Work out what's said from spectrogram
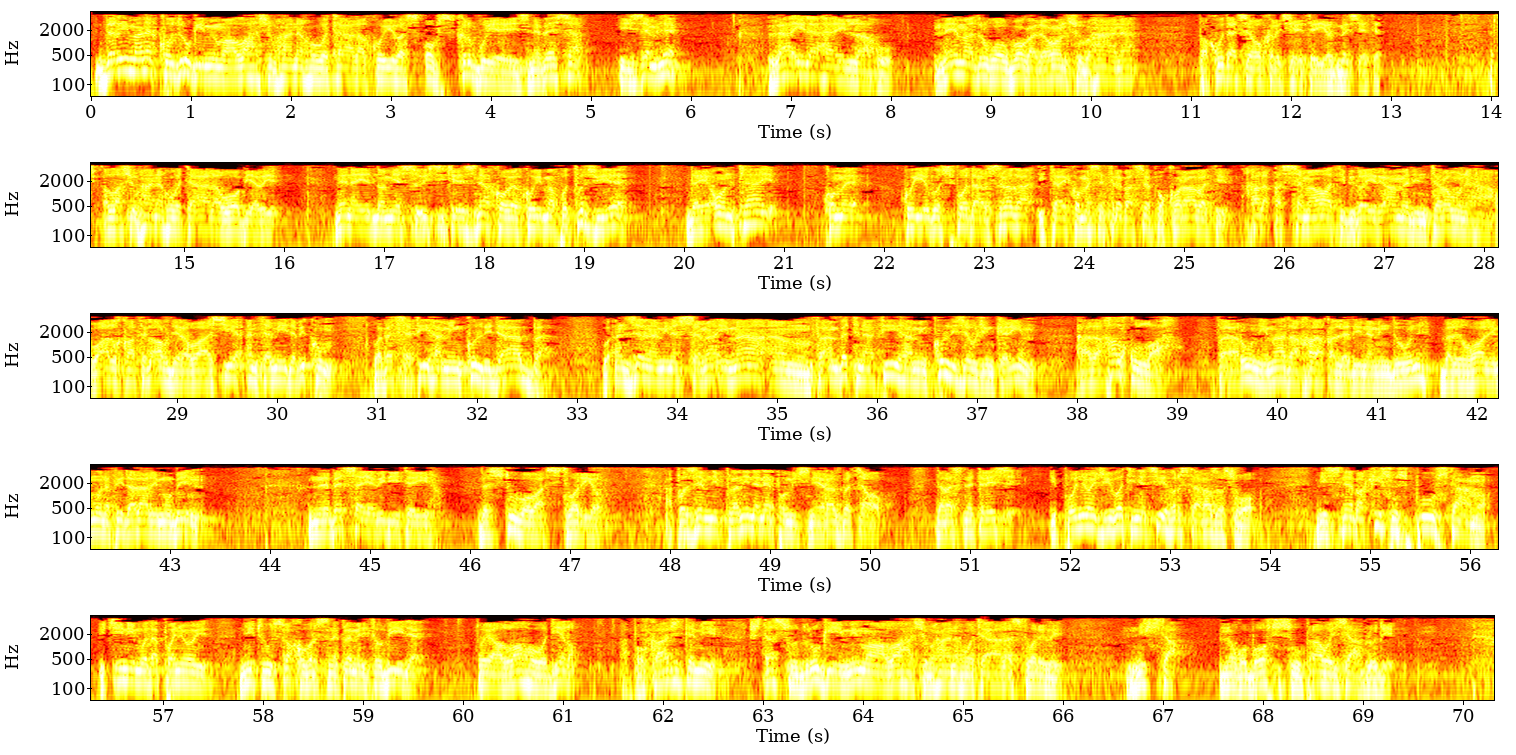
Da li ima neko drugi mimo Allah subhanahu wa ta'ala koji vas obskrbuje iz nebesa i zemlje? La ilaha illahu nema drugog Boga da on subhana pa kuda se okrećete i odmećete? Znači Allah subhanahu wa ta'ala u objavi ne na jednom mjestu ističe znakove kojima potvrđuje da je on taj kome koji je gospodar svega i taj kome se treba sve pokoravati. خلق السماوات بغير عمد ترونها وألقى في الأرض رواسي أن تميد بكم وبث فيها من كل دابة وأنزلنا من السماء ماء فأنبتنا فيها من كل زوج كريم هذا خلق الله فأروني ماذا خلق الذين من دونه بل الظالمون في دلال مبين نبس يبدي تيه bez stubova stvorio a po zemlji planine nepomične razbacao da vas ne trese i po njoj životinje svih vrsta razasuo. mi s neba kišu spuštamo i činimo da po njoj niču svako vrstne plemenito bilje to je Allahovo dijelo a pokažite mi šta su drugi mimo Allaha subhanahu wa ta'ala stvorili. Ništa mnogobošci su u pravoj zabludi.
